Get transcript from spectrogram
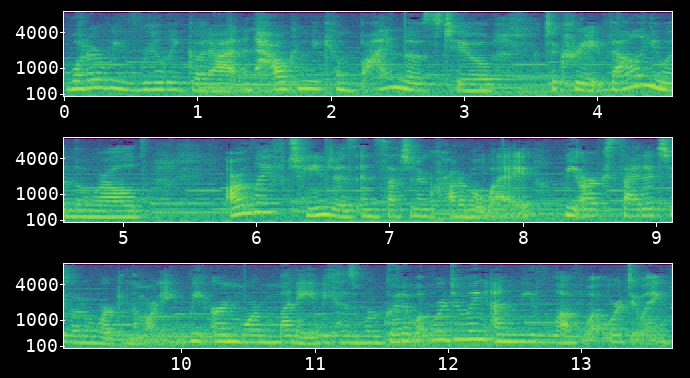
What are we really good at? And how can we combine those two to create value in the world? Our life changes in such an incredible way. We are excited to go to work in the morning. We earn more money because we're good at what we're doing and we love what we're doing.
